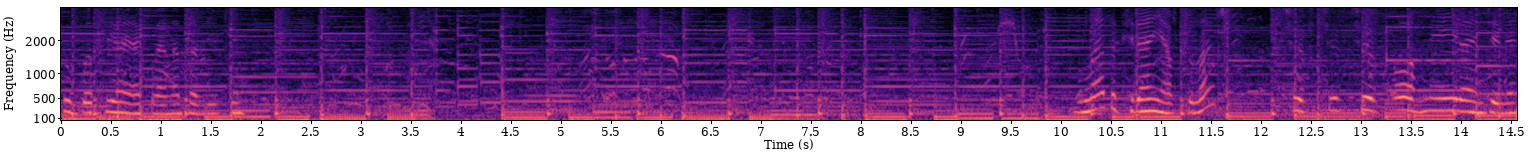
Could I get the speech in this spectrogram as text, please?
Tuz batıyor ayaklarına tabii ki. Bunlar da tren yaptılar. Çöp çöp çöp. Oh ne eğlenceli.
